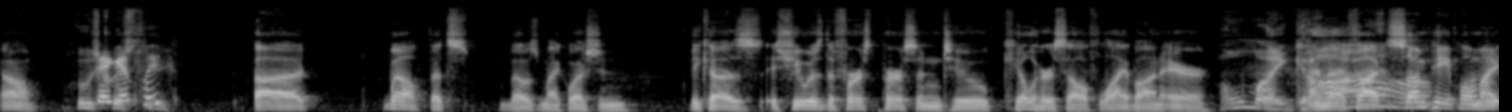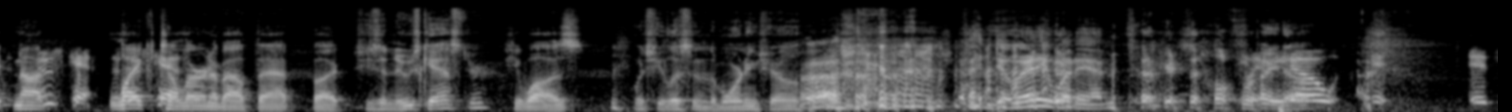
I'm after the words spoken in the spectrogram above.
Oh, Who's Say again, please. Uh, well, that's that was my question because she was the first person to kill herself live on air. Oh my God! And I thought some people might not Newsca- the like to learn about that, but she's a newscaster. She was. Would she listen to the morning show? I'd do anyone in. Took herself You- right you out. know, it, it's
